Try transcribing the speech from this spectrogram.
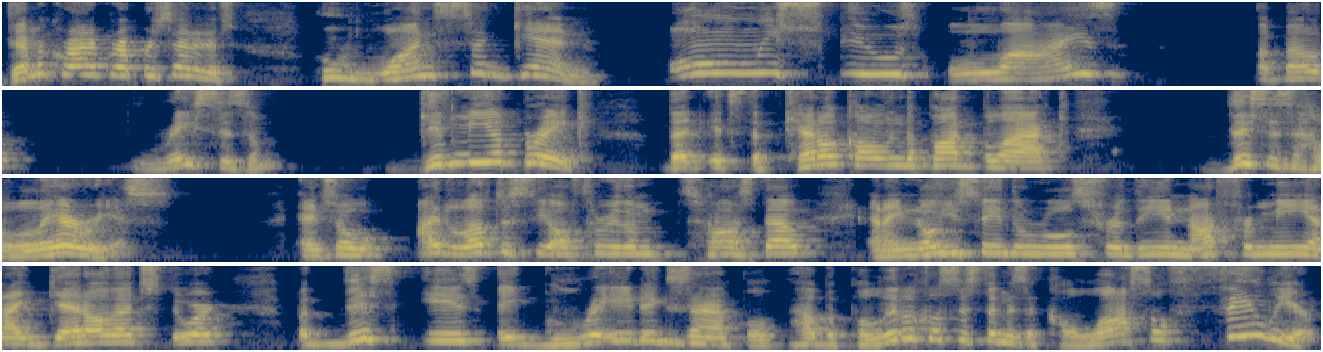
Democratic representatives who once again only spews lies about racism. Give me a break that it's the kettle calling the pot black. This is hilarious. And so I'd love to see all three of them tossed out. And I know you say the rules for thee and not for me, and I get all that, Stuart. But this is a great example how the political system is a colossal failure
